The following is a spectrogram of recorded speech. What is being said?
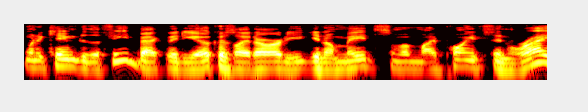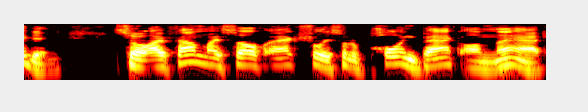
when it came to the feedback video because I'd already, you know, made some of my points in writing. So I found myself actually sort of pulling back on that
